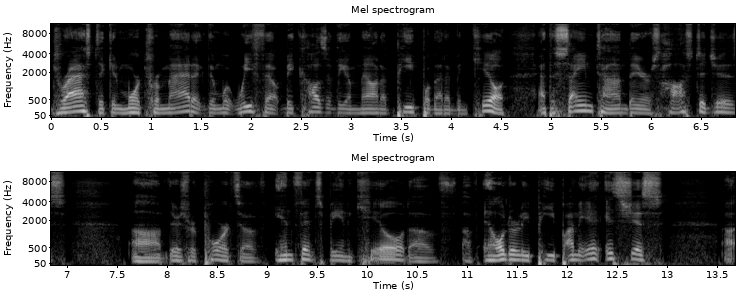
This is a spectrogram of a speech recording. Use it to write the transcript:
drastic and more traumatic than what we felt because of the amount of people that have been killed. At the same time, there's hostages. Uh, there's reports of infants being killed, of of elderly people. I mean, it, it's just uh,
